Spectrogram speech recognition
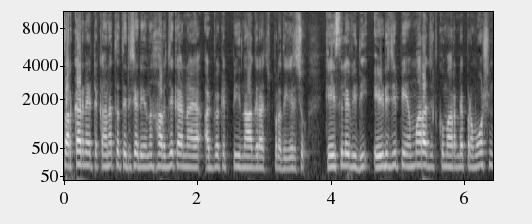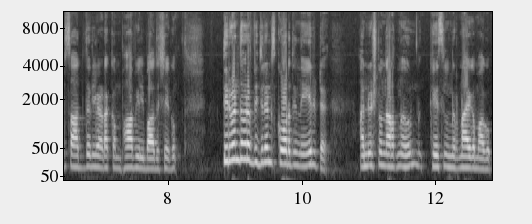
സർക്കാരിനേറ്റ കനത്ത തിരിച്ചടിയെന്ന് ഹർജിക്കാരനായ അഡ്വക്കേറ്റ് പി നാഗരാജ് പ്രതികരിച്ചു. കേസിലെ വിധി A D G P M R Ajith കുമാറിന്റെ പ്രൊമോഷൻ സാധ്യതകളടക്കം ഭാവിയിൽ ബാധിച്ചേക്കും. തിരുവനന്തപുരം വിജിലൻസ് കോടതി നേരിട്ട് അന്വേഷണം നടത്തുന്നതും കേസിൽ നിർണായകമാകും.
